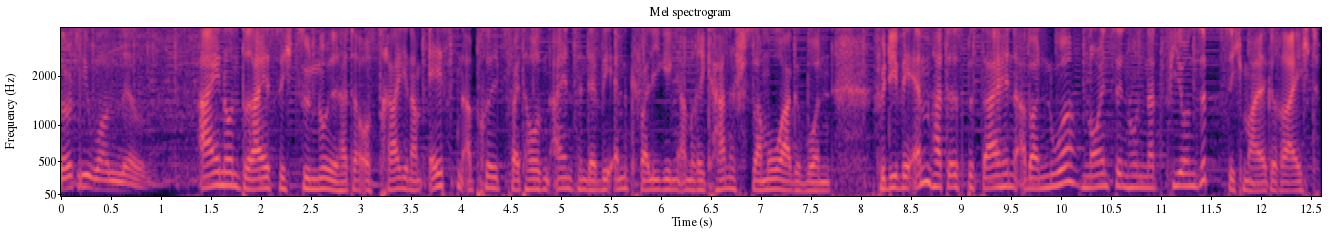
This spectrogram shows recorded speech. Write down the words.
31-0. 31 zu 0 hatte Australien am 11. April 2001 in der WM-Quali gegen amerikanisch Samoa gewonnen. Für die WM hatte es bis dahin aber nur 1974 Mal gereicht.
